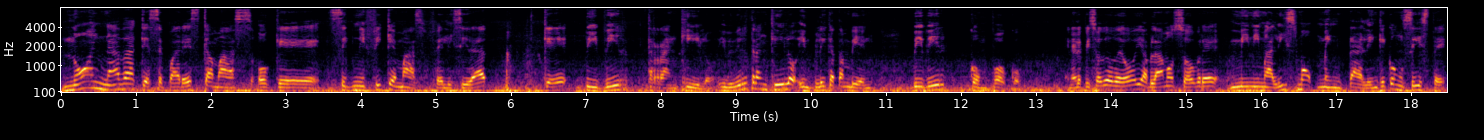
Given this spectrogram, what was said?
No hay nada que se parezca más o que signifique más felicidad que vivir tranquilo. Y vivir tranquilo implica también vivir con poco. En el episodio de hoy hablamos sobre minimalismo mental, en qué consiste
